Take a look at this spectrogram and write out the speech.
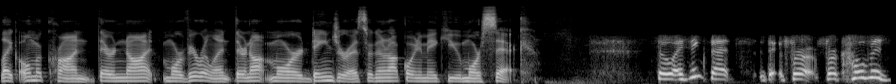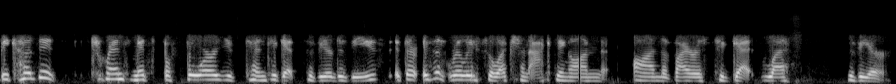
like Omicron, they're not more virulent, they're not more dangerous, or they're not going to make you more sick? So I think that's for for COVID because it transmits before you tend to get severe disease. There isn't really selection acting on on the virus to get less severe,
